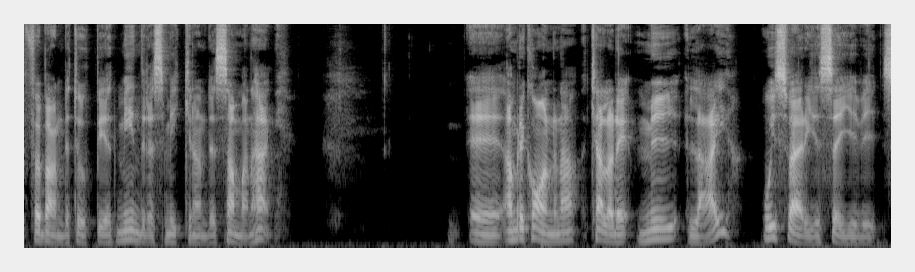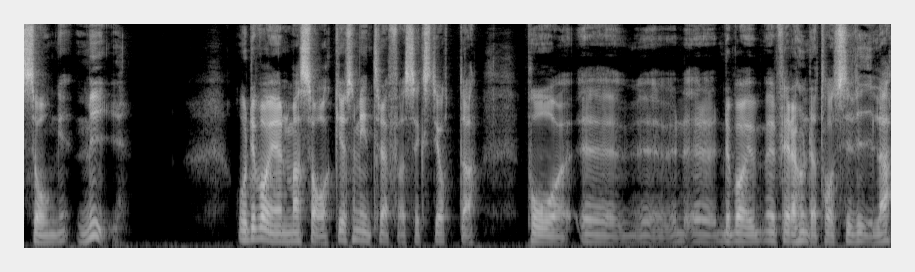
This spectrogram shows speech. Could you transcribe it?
förbandet upp i ett mindre smickrande sammanhang. Eh, amerikanerna kallar det My Lai och i Sverige säger vi Song My. Och det var ju en massaker som inträffade 68 på, eh, eh, det var ju flera hundratals civila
